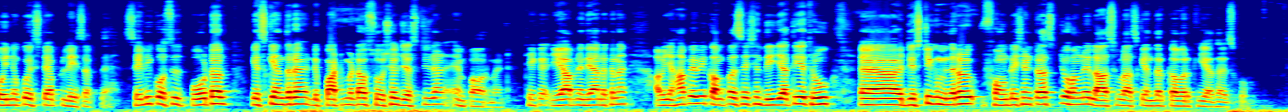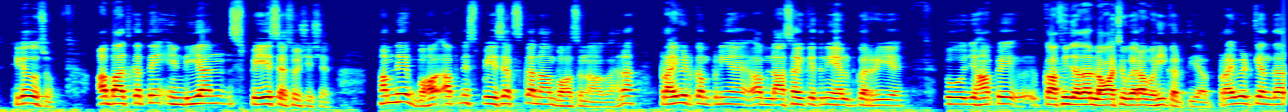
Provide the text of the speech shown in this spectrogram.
कोई ना कोई स्टेप ले सकता है। सेली सेलिकोसिस पोर्टल इसके अंदर है department of social justice and empowerment ठीक है, ये आपने ध्यान रखना है। अब यहाँ पे भी कंपनसेशन दी जाती है through district mineral foundation trust जो हमने लास्ट क्लास के अंदर कवर किया था इसको। ठीक है दोस्तों, अब बात करते हैं इंडियन स्पेस एसोसिएशन हमने बहुत अपने स्पेस एक्स का नाम बहुत सुना होगा, है ना? प्राइवेट कंपनियाँ अब नासा की कितनी हेल्प कर रही है? तो यहाँ पे काफ़ी ज़्यादा लॉन्च वगैरह वही करती है। प्राइवेट के अंदर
